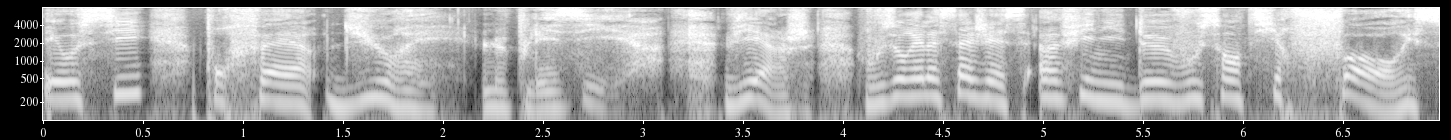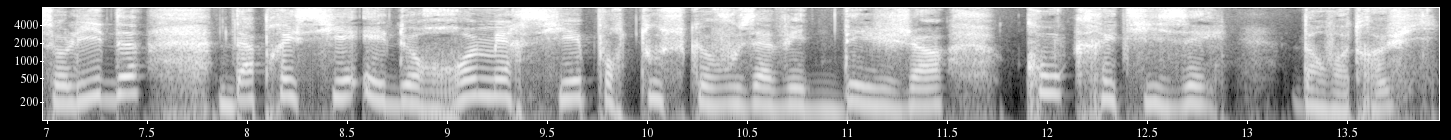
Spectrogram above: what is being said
et aussi pour faire durer le plaisir. Vierge, vous aurez la sagesse infinie de vous sentir fort et solide, d'apprécier et de remercier pour tout ce que vous avez déjà concrétisé dans votre vie.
